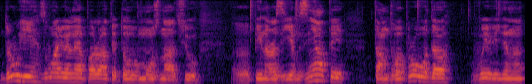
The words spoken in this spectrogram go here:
другі зварювальні апарати, то можна цю е, пін роз'єм зняти, там два провода виведено.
